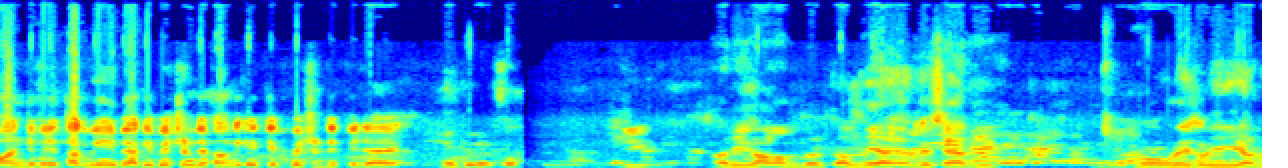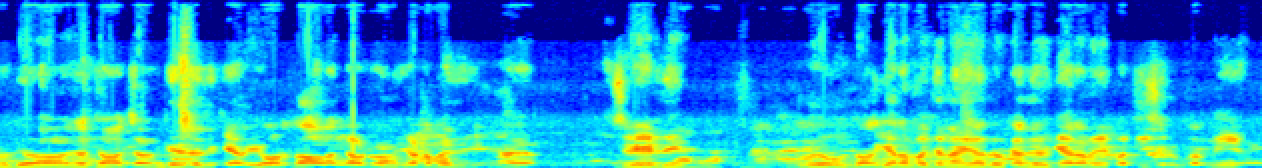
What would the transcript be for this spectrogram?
5 ਵਜੇ ਤੱਕ ਵੀ ਅਸੀਂ ਬਹਿ ਕੇ ਪੇਸ਼ੈਂਟ ਦੇਖਾਂਗੇ ਇੱਕ ਇੱਕ ਪੇਸ਼ੈਂਟ ਦੇਖ ਕੇ ਜਾਏਗਾ ਥੈਂਕ ਯੂ ਸਰ ਹਾਂਜੀ ਸਾਹਿਬ ਤਾਂ ਕੱਲ ਦੇ ਆਏ थे ਸ਼ਹਿਰ ਦੀ ਪ੍ਰੋਬਲਮ ਥੋੜੀ ਸਾਨੂੰ ਤੇ ਚਾਰ ਚਾਰ ਕੇ ਦੇਖਿਆ ਵੀ ਔਰ ਹਾਲ ਡਾਕਟਰ ਨੇ 8 ਵਜੇ ਆਇਆ ਸਵੇਰ ਦੇ। 10 11 ਵਜਣ ਲੱਗਿਆ ਤੇ ਉਹ ਕਹਿੰਦੇ ਵੀ 11 ਵਜੇ ਪਰਚੀ ਸ਼ੁਰੂ ਕਰਨੀ ਹੈ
